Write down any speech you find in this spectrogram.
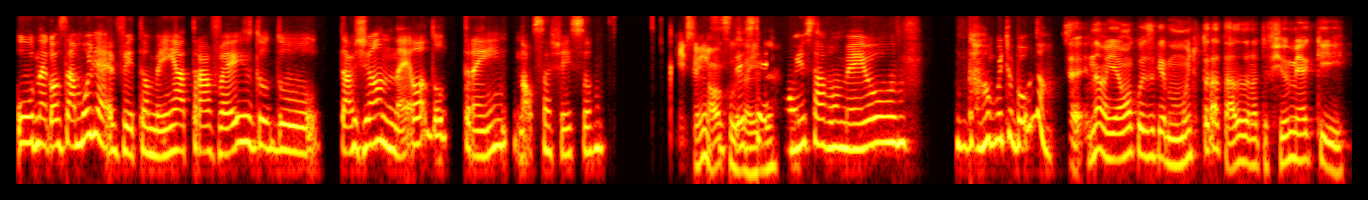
o negócio da mulher ver também através do, do, da janela do trem. Nossa, achei isso. E sem óculos Esses ainda. estavam meio. Não tava muito bom, não. É, não, e é uma coisa que é muito tratada durante o filme é que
